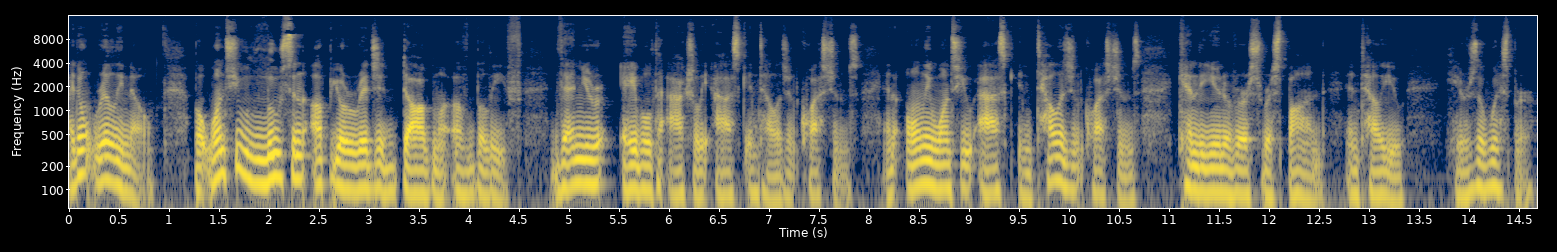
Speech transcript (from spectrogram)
I don't really know. But once you loosen up your rigid dogma of belief, then you're able to actually ask intelligent questions. And only once you ask intelligent questions can the universe respond and tell you, here's a whisper,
